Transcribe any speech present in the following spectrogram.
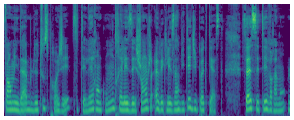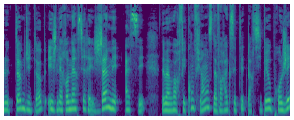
formidable de tout ce projet, c'était les rencontres et les échanges avec les invités du podcast. Ça, c'était vraiment le top du top et je les remercierai jamais assez de m'avoir fait confiance, d'avoir accepté de participer au projet,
